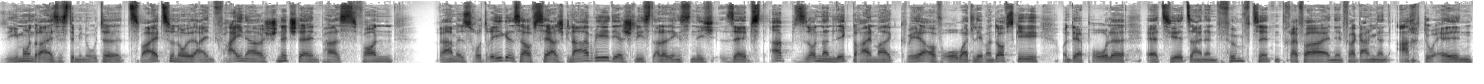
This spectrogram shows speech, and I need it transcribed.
37. Minute 2 zu 0, ein feiner Schnittstellenpass von Rames Rodriguez auf Serge Gnabry, der schließt allerdings nicht selbst ab, sondern legt noch einmal quer auf Robert Lewandowski und der Pole erzielt seinen 15. Treffer in den vergangenen acht Duellen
